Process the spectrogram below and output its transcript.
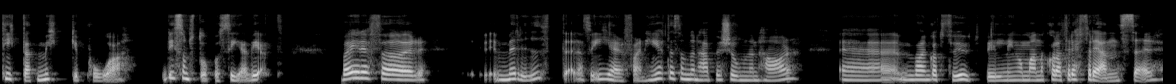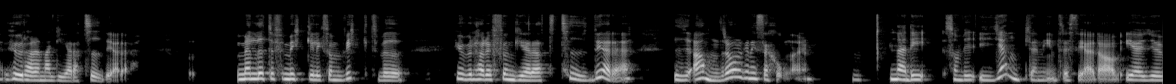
tittat mycket på det som står på CV. Vad är det för meriter, alltså erfarenheter som den här personen har? Eh, vad har den gått för utbildning? Om man har kollat referenser, hur har den agerat tidigare? men lite för mycket liksom vikt vid hur har det fungerat tidigare i andra organisationer. Mm. När det som vi egentligen är intresserade av är ju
